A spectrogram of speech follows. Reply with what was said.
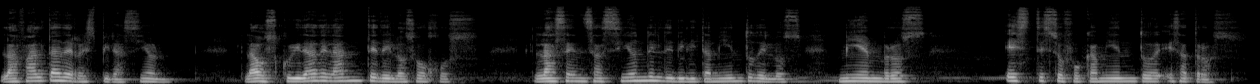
La falta de respiración, la oscuridad delante de los ojos, la sensación del debilitamiento de los miembros este sofocamiento es atroz.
